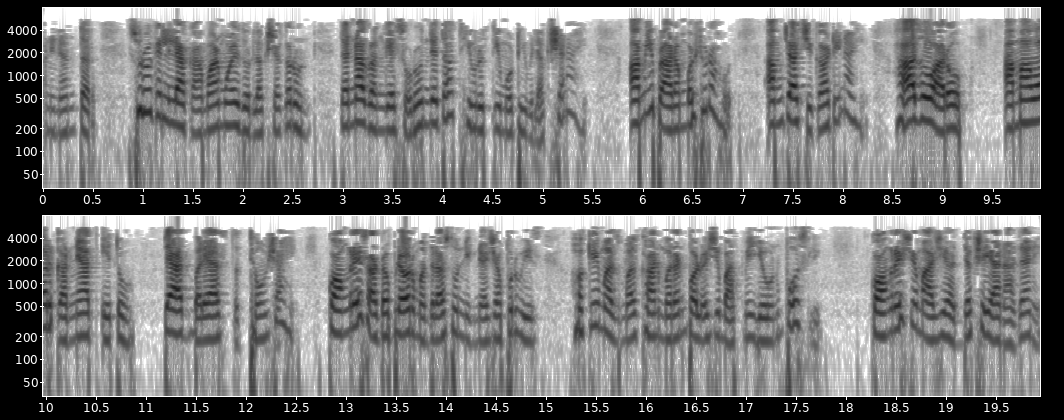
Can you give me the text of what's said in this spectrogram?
आणि नंतर सुरू केलेल्या कामांमुळे दुर्लक्ष करून त्यांना गंगेत सोडून देतात ही वृत्ती मोठी विलक्षण आहे. आम्ही प्रारंभशूर आहोत. आमच्या चिकाटी नाही. हा जो आरोप आम्हावर करण्यात येतो त्यात बऱ्याच तथ्यांश आहे. काँग्रेस आटोपल्यावर मद्रासून निघण्याच्या पूर्वीच हकीम अजमल खान मरण पावल्याची बातमी येऊन पोहोचली. काँग्रेसचे माजी अध्यक्ष या नात्याने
